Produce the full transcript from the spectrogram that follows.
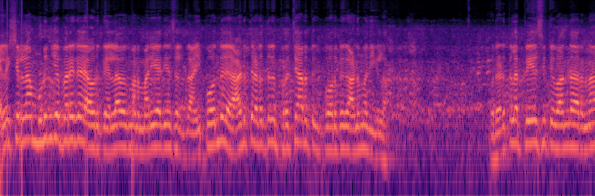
எலெக்ஷன்லாம் முடிஞ்ச பிறகு அவருக்கு எல்லா விதமான மரியாதையும் செலுத்தலாம். இப்போ வந்து அடுத்த இடத்துல பிரச்சாரத்துக்கு போகிறதுக்கு அனுமதிக்கலாம். ஒரு இடத்துல பேசிட்டு வந்தாருன்னா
